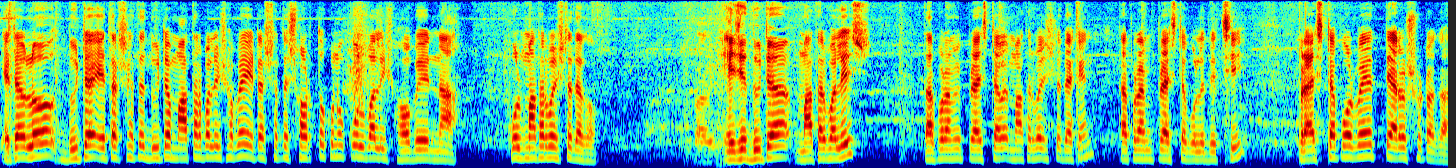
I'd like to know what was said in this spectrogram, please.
এটা হলো দুইটা, এটার সাথে দুইটা মাথার বালিশ হবে। এটার সাথে শর্ত কোনো কোল বালিশ হবে না। মাথার বালিশটা দেখো এই যে দুইটা মাথার বালিশ, তারপর আমি প্রাইসটা মাথার বালিশটা দেখেন, তারপর আমি প্রাইসটা বলে দিচ্ছি। প্রাইসটা পড়বে তেরোশো টাকা।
